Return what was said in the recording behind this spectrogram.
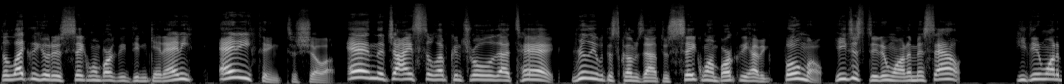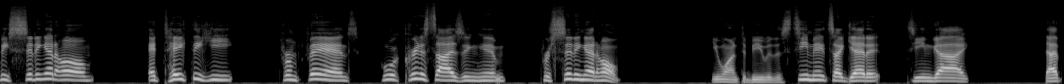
the likelihood is Saquon Barkley didn't get any anything to show up. And the Giants still have control of that tag. Really, what this comes down to Saquon Barkley having FOMO. He just didn't want to miss out. He didn't want to be sitting at home and take the heat from fans who were criticizing him for sitting at home. He wanted to be with his teammates. I get it. Team guy. That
